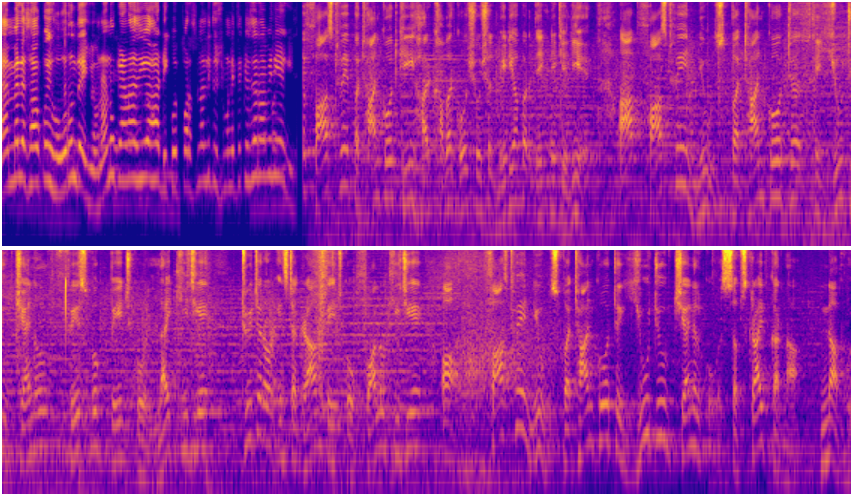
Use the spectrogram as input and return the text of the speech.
ਐਮਐਲਏ ਸਾਹਿਬ ਕੋਈ ਹੋਰ ਹੁੰਦੇ ਸੀ ਉਹਨਾਂ ਨੂੰ ਕਹਿਣਾ ਸੀ ਸਾਡੀ ਕੋਈ ਪਰਸਨਲੀ ਦੁਸ਼ਮਣੀ ਤੇ ਕਿਸੇ ਨਾਲ ਵੀ ਨਹੀਂ ਹੈਗੀ फास्ट वे पठानकोट की हर खबर को सोशल मीडिया पर देखने के लिए आप fast way news Pathankot YouTube channel Facebook page को लाइक कीजिए ट्विटर और इंस्टाग्राम पेज को फॉलो कीजिए और fast way news Pathankot YouTube channel को सब्सक्राइब करना ना भूलें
